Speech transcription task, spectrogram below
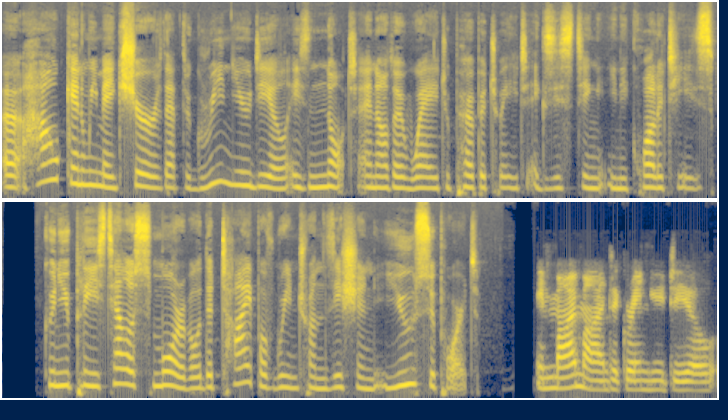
Uh, how can we make sure that the Green New Deal is not another way to perpetuate existing inequalities? Can you please tell us more about the type of green transition you support? In my mind, a Green New Deal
